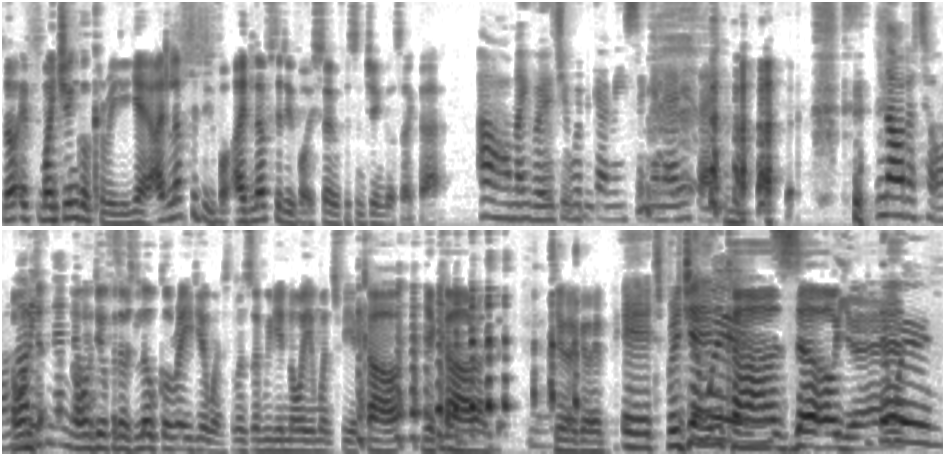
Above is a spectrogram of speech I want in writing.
No, if my jingle career. Yeah, I'd love to do. vo- I'd love to do voiceovers and jingles like that. Oh, my word, you wouldn't get me singing anything. Not at all. I Not want even to. a I want to do it for those local radio ones, the ones that are really annoying ones for your car, your car. And, you know, going, it's Bridge The and worms. cars, oh yeah. The worm.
